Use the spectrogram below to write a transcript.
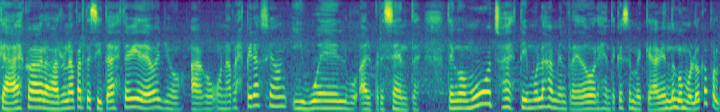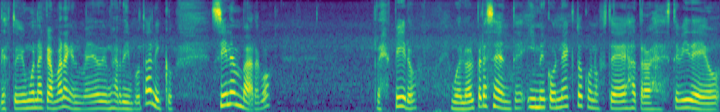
Cada vez que voy a grabar una partecita de este video, yo hago una respiración y vuelvo al presente. Tengo muchos estímulos a mi alrededor, gente que se me queda viendo como loca porque estoy en una cámara en el medio de un jardín botánico. Sin embargo, respiro, vuelvo al presente y me conecto con ustedes a través de este video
